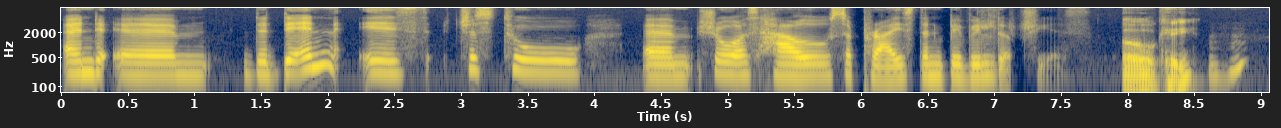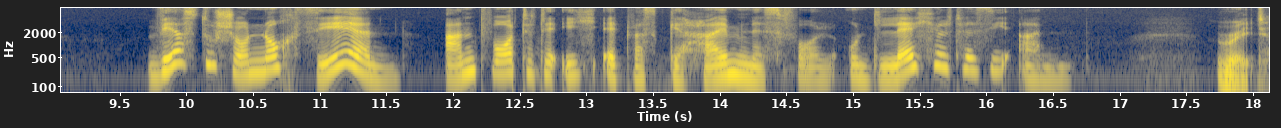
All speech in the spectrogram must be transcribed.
And um, the den is just to um, show us how surprised and bewildered she is. Okay. Wirst du schon noch sehen? antwortete ich etwas geheimnisvoll und lächelte sie an. Right.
